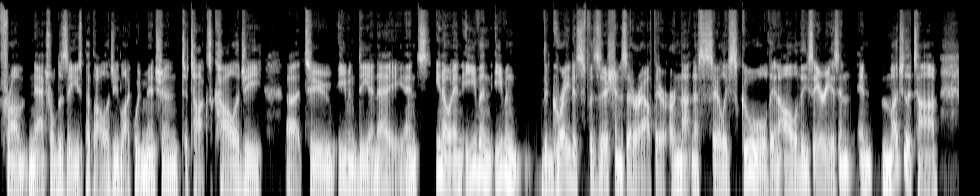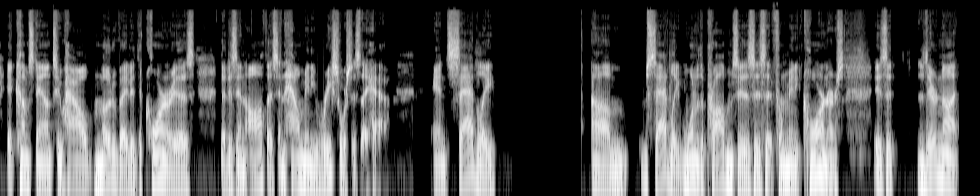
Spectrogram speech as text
from natural disease pathology, like we mentioned, to toxicology, uh, to even DNA, and you know, and even even the greatest physicians that are out there are not necessarily schooled in all of these areas. And, and much of the time, it comes down to how motivated the coroner is that is in office and how many resources they have. And sadly, um, sadly, one of the problems is is that for many coroners, is that they're not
